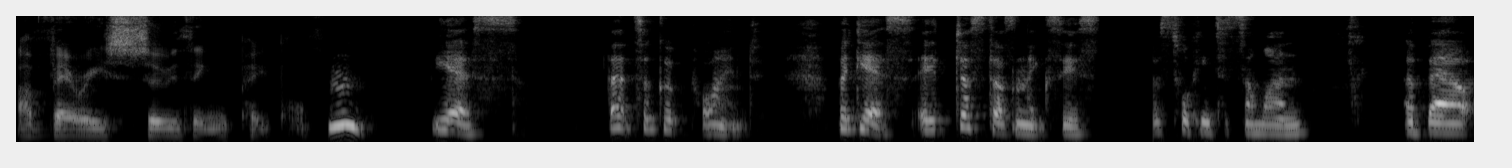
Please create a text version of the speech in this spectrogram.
are very soothing people. Mm. Yes, that's a good point. But yes, it just doesn't exist. I was talking to someone about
